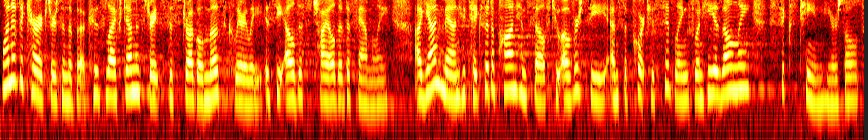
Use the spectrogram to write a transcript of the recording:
One of the characters in the book whose life demonstrates the struggle most clearly is the eldest child of the family, a young man who takes it upon himself to oversee and support his siblings when he is only 16 years old.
